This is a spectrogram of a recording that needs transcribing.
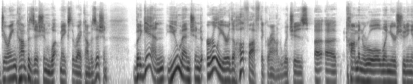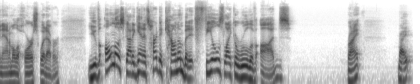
during composition what makes the right composition. But again, you mentioned earlier the hoof off the ground, which is a, a common rule when you're shooting an animal, a horse, whatever You've almost got, again, it's hard to count them, but it feels like a rule of odds, right? Right.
